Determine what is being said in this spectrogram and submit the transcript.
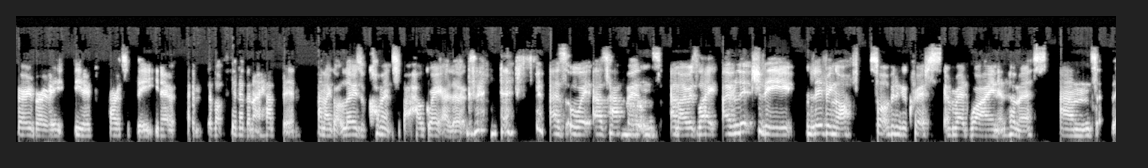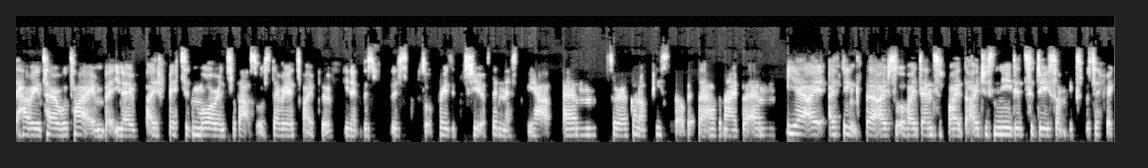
very, very, you know, comparatively, you know, um, a lot thinner than I had been and I got loads of comments about how great I looked, as always as happens. And I was like, I'm literally living off salt and vinegar crisps and red wine and hummus and having a terrible time. But you know, I fitted more into that sort of stereotype of you know this this sort of crazy pursuit of thinness that we have. Um, sorry, I've gone off piece a little bit there, haven't I? But um, yeah, I, I think that I've sort of identified that I just needed to do something specific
